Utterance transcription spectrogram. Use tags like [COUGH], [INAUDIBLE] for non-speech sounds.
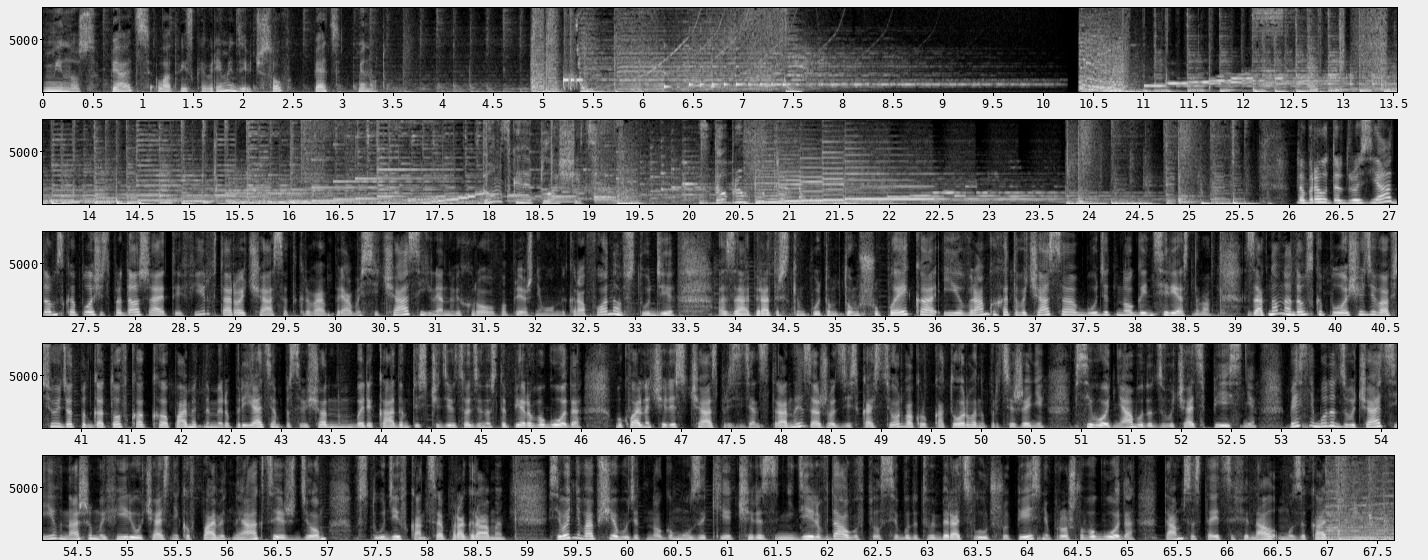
минус 5, латвийское время 9 часов 5 минут. Доброе утро, друзья. Домская площадь продолжает эфир. Второй час открываем прямо сейчас. Елена Вихрова по-прежнему у микрофона. В студии за операторским пультом Том Шупейко. И в рамках этого часа будет много интересного. За окном на Домской площади вовсю идет подготовка к памятным мероприятиям, посвященным баррикадам 1991 года. Буквально через час президент страны зажжет здесь костер, вокруг которого на протяжении всего дня будут звучать песни. Песни будут звучать и в нашем эфире участников памятных памятные акции ждем в студии в конце программы. Сегодня вообще будет много музыки. Через неделю в Даугавпилсе будут выбирать лучшую песню прошлого года. Там состоится финал музыкальный.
